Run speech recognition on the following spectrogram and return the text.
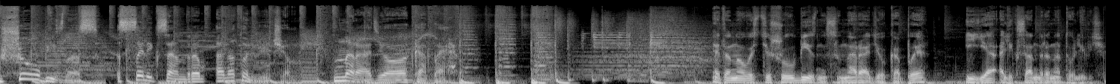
Шоу-бизнес с Александром Анатольевичем на Радио КП. Это новости шоу-бизнеса на Радио КП и я, Александр Анатольевич.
